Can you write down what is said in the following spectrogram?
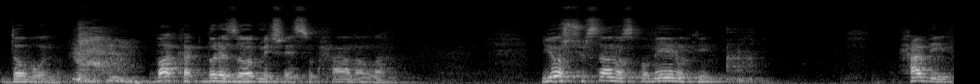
dovoljno. Vakat brzo odmiče, subhanallah. Još ću samo spomenuti hadith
